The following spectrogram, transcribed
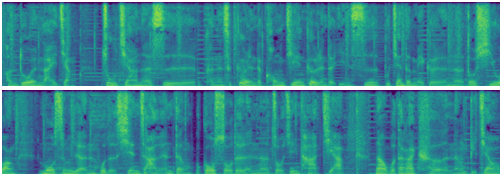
很多人来讲，住家呢是可能是个人的空间、个人的隐私，不见得每个人呢都希望陌生人或者闲杂人等不够熟的人呢走进他家。那我大概可能比较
